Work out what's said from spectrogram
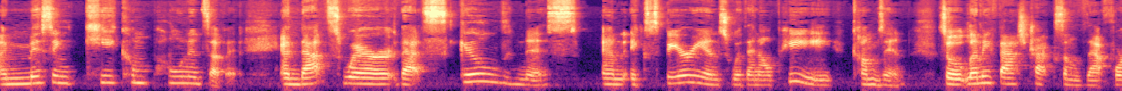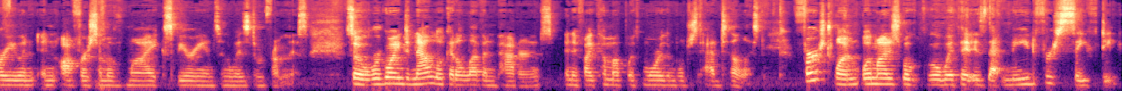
I'm missing key components of it. And that's where that skilledness and experience with NLP comes in. So let me fast track some of that for you and, and, offer some of my experience and wisdom from this. So we're going to now look at 11 patterns. And if I come up with more, then we'll just add to the list. First one, we might as well go with it, is that need for safety.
